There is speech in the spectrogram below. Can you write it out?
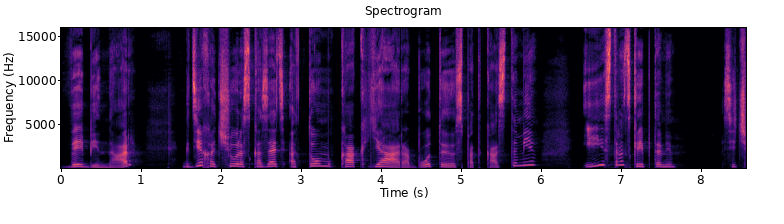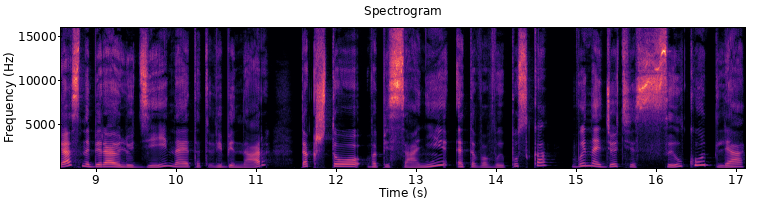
вебинар, где хочу рассказать о том, как я работаю с подкастами и с транскриптами. Сейчас набираю людей на этот вебинар, так что в описании этого выпуска вы найдете ссылку для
